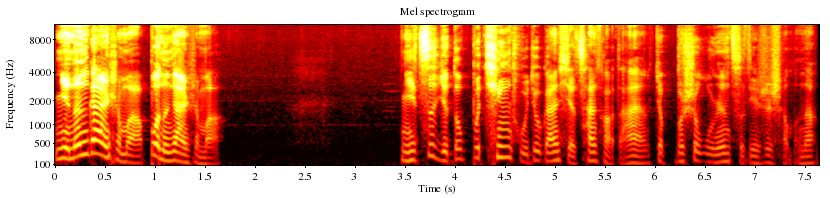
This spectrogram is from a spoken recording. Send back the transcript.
你能干什么？不能干什么？你自己都不清楚就敢写参考答案，这不是误人子弟是什么呢？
